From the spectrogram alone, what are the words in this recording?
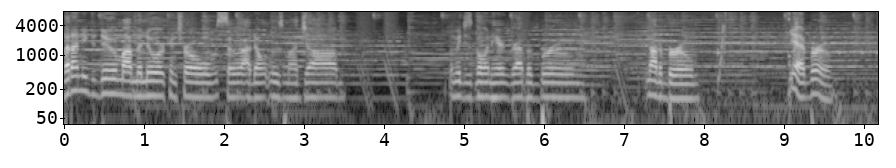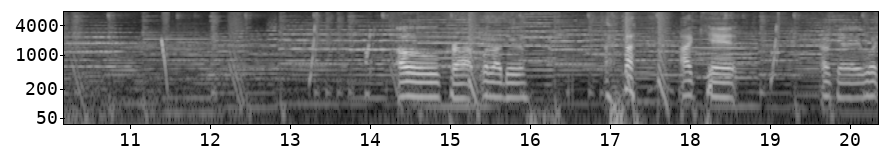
But I need to do my manure control so I don't lose my job. Let me just go in here and grab a broom. Not a broom. Yeah, broom. Oh crap, what did I do? I can't. Okay, what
